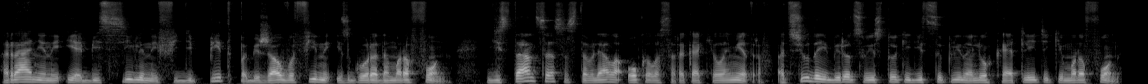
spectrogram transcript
раненый и обессиленный Фидиппит побежал в Афины из города Марафон. Дистанция составляла около 40 километров. Отсюда и берет свои истоки дисциплина легкой атлетики марафон,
